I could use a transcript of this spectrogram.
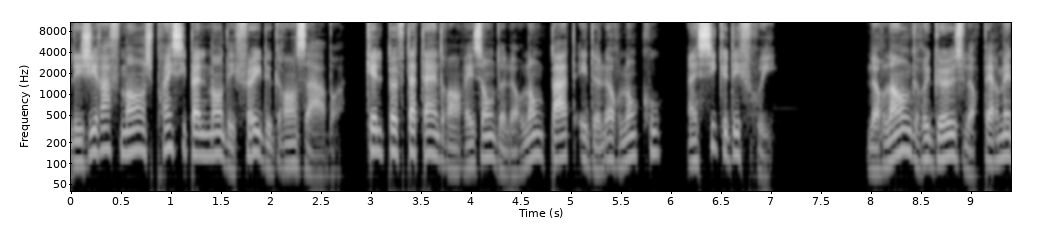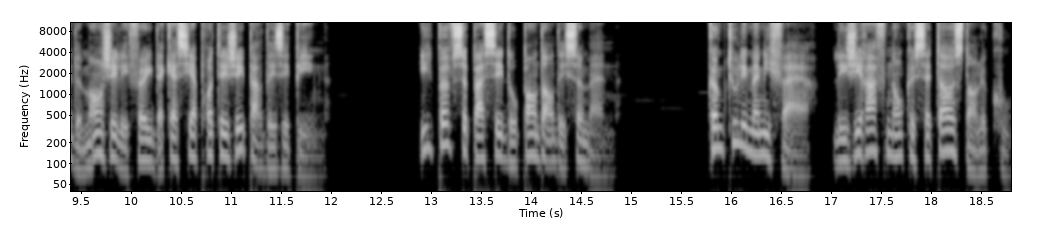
Les girafes mangent principalement des feuilles de grands arbres, qu'elles peuvent atteindre en raison de leurs longues pattes et de leur long cou, ainsi que des fruits. Leur langue rugueuse leur permet de manger les feuilles d'acacia protégées par des épines. Ils peuvent se passer d'eau pendant des semaines. Comme tous les mammifères, les girafes n'ont que cet os dans le cou.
